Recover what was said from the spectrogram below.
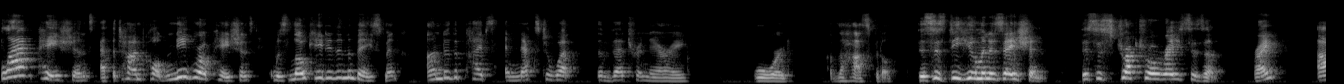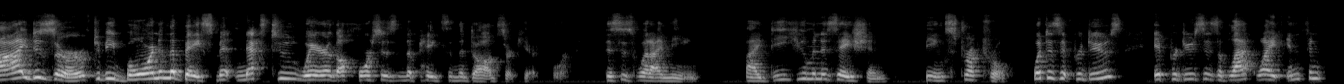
Black patients, at the time called Negro patients. It was located in the basement under the pipes and next to what? The veterinary ward of the hospital. This is dehumanization. This is structural racism, right? I deserve to be born in the basement next to where the horses and the pigs and the dogs are cared for. This is what I mean by dehumanization being structural. What does it produce? It produces a black-white infant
